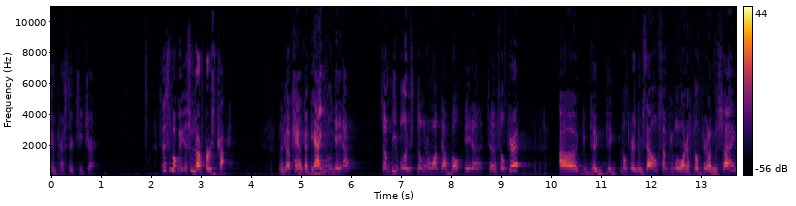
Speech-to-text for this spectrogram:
impress their teacher. So this is what we, this was our first try. We're like, okay, I've got the annual data. Some people are still going to want that bulk data to filter it, uh, to, to filter it themselves. Some people want to filter it on the site,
